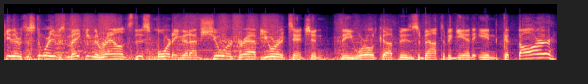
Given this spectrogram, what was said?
Right, there was a story that was making the rounds this morning that I'm sure grabbed your attention. The World Cup is about to begin in Qatar,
